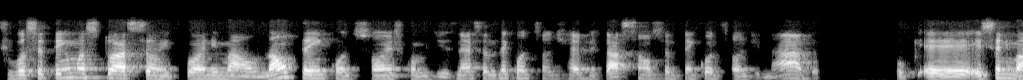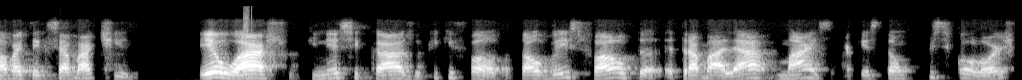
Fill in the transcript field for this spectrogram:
se você tem uma situação em que o animal não tem condições, como diz, né? Você não tem condição de reabilitação, você não tem condição de nada, é, esse animal vai ter que ser abatido. Eu acho que nesse caso, o que, que falta? Talvez falta é trabalhar mais a questão psicológica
